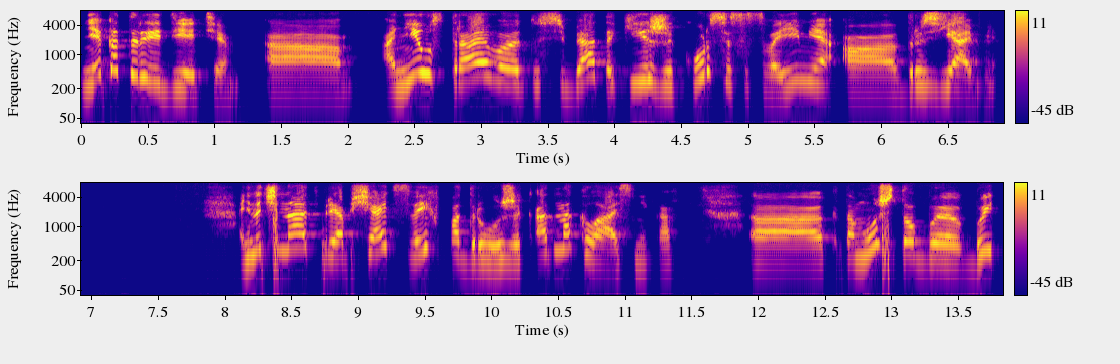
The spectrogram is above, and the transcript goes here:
Некоторые дети, а, они устраивают у себя такие же курсы со своими а, друзьями. Они начинают приобщать своих подружек, одноклассников э, к тому, чтобы быть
